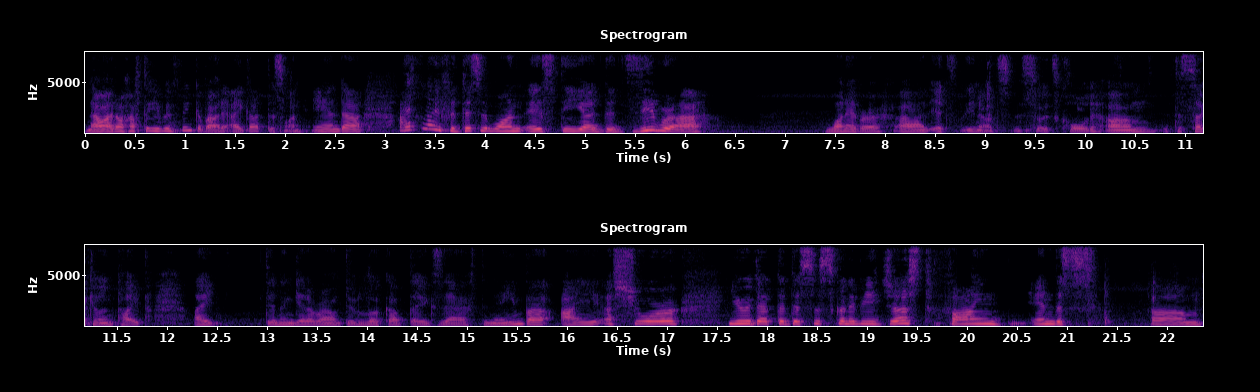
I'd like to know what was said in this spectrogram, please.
now I don't have to even think about it. I got this one. And uh, I don't know if this one is the uh, the zebra whatever. Uh, it's, you know, it's, so it's called. Um, the succulent type. I didn't get around to look up the exact name, but I assure you that, that this is going to be just fine in this um,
